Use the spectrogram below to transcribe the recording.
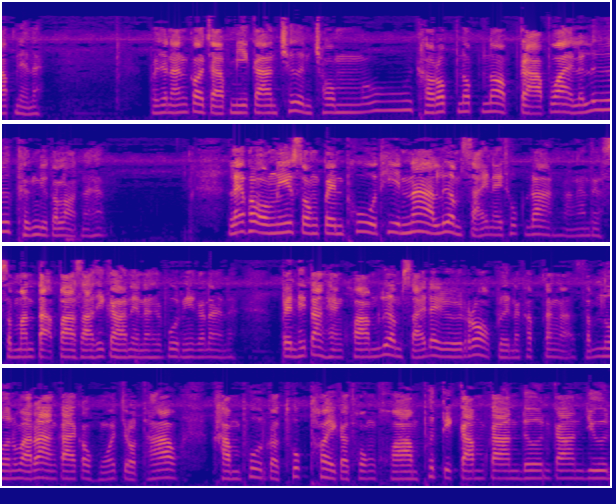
รับเนี่ยนะเพราะฉะนั้นก็จะมีการชื่นชมเคารพนบนอบกราบไหว้และลึกถึงอยู่ตลอดนะครับ และพระองค์นี้ทรงเป็นผู้ที่น่าเลื่อมใสในทุกด้านว่างั้นแต่สมันตะปาสาธิกาเนี่ยนะพูดงี้ก็ได้นะเป็นที่ตั้งแห่งความเลื่อมใสได้โดยรอบเลยนะครับ ตั้งสำนวนว่าร่างกายก็หัวจรดเท้าคำพูดก็ทุกถ้อยกระทงความพฤติกรรม การเดินการยืน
